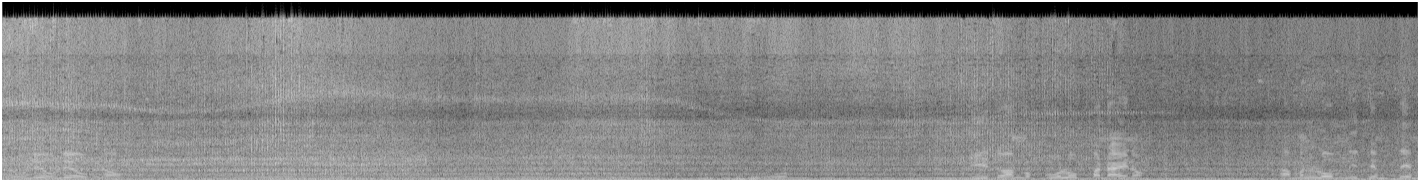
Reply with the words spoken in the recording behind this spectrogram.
เร็วเร็วเร็วพี่น้อง ตอนมันปูล่มปานไหนเนาะถามมันลมนี่เต็มเต็ม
